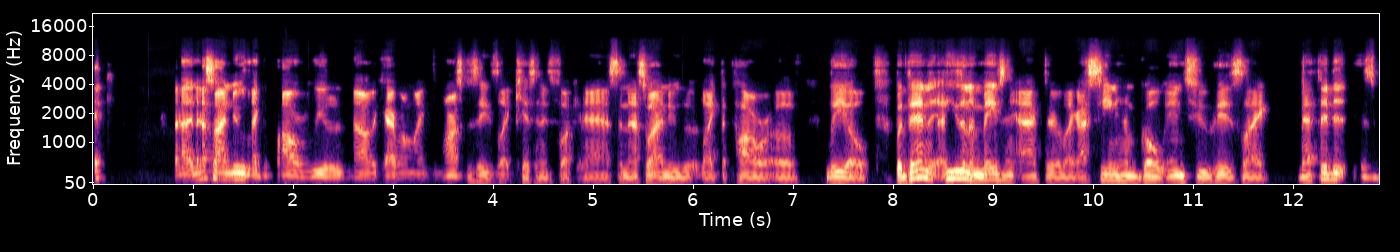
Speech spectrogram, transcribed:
like, uh, that's why I knew like the power of Leo now the DiCaprio. I'm like, Martin Scorsese's like kissing his fucking ass, and that's why I knew like the power of Leo. But then he's an amazing actor. Like I seen him go into his like method. His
